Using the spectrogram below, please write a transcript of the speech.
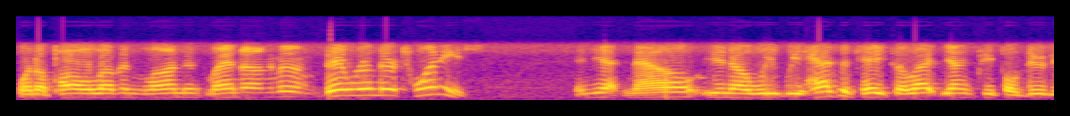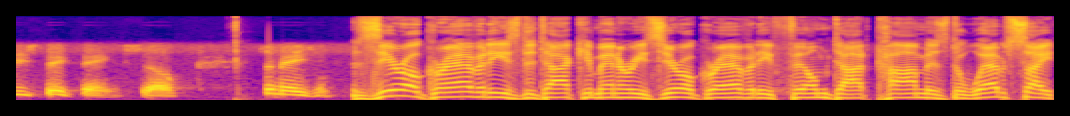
when Apollo 11 landed, landed on the moon, they were in their 20s. And yet now, you know, we, we hesitate to let young people do these big things. So It's amazing. Zero Gravity is the documentary. ZeroGravityFilm.com is the website.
